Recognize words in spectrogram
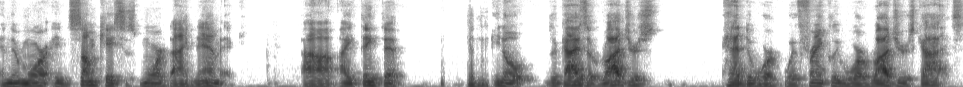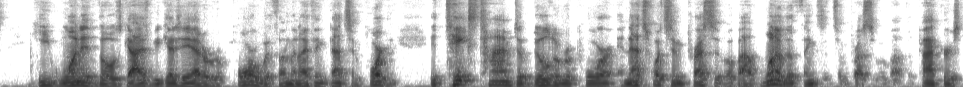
And they're more, in some cases, more dynamic. Uh, I think that, you know, the guys that Rodgers had to work with, frankly, were Rodgers guys. He wanted those guys because he had a rapport with them. And I think that's important. It takes time to build a rapport. And that's what's impressive about one of the things that's impressive about the Packers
